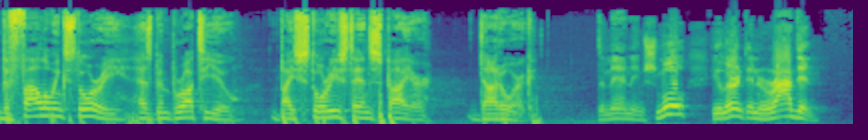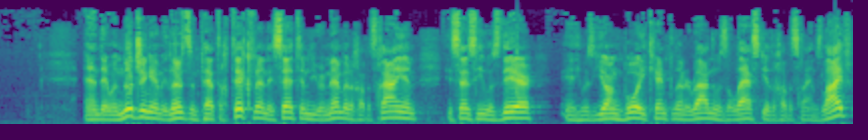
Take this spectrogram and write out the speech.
The following story has been brought to you by StoriesToInspire.org. A man named Shmuel, he learned in Radin. And they were nudging him, he learns in Petach Tikva, and they said to him, do you remember the Chafetz Chaim? He says he was there, and he was a young boy, he came to learn in Radin, it was the last year of the Chafetz Chaim's life.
